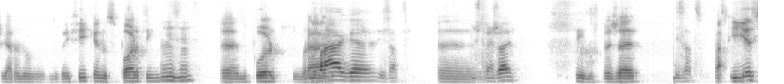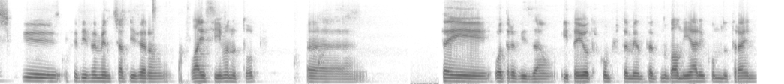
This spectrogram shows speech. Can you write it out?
jogaram no, no Benfica, no Sporting, uhum. uh, no Porto, no Braga. No Braga, exato. Uh, no estrangeiro. Sim, no estrangeiro. Exato. Pá, e esses que efetivamente já tiveram lá em cima, no topo, uh, têm outra visão e têm outro comportamento, tanto no balneário como no treino,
